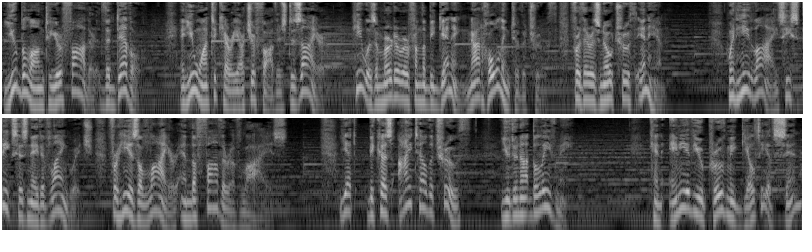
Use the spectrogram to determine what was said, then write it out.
You belong to your father, the devil, and you want to carry out your father's desire. He was a murderer from the beginning, not holding to the truth, for there is no truth in him. When he lies, he speaks his native language, for he is a liar and the father of lies. Yet because I tell the truth, you do not believe me. Can any of you prove me guilty of sin?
